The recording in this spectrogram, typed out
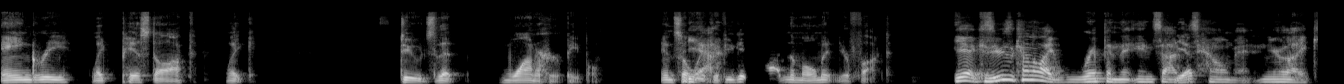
angry, like pissed off, like dudes that want to hurt people. And so, yeah. like, if you get caught in the moment, you're fucked. Yeah, because he was kind of like ripping the inside yep. of his helmet, and you're like,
